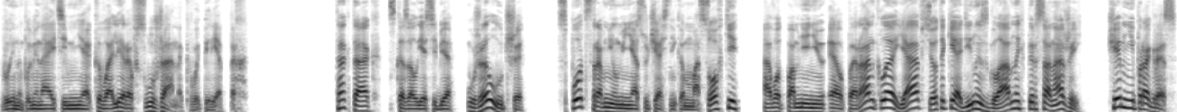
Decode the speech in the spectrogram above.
Вы напоминаете мне кавалеров-служанок в опереттах». «Так-так», — сказал я себе, — «уже лучше. Спот сравнил меня с участником массовки, а вот по мнению ЛП Ранкла, я все-таки один из главных персонажей. Чем не прогресс?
